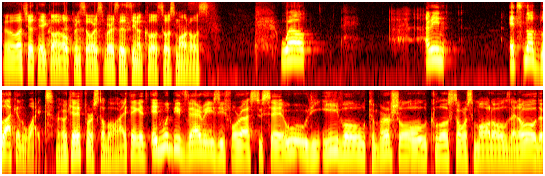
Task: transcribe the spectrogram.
what's your take on open source versus you know closed source models well i mean it's not black and white okay first of all i think it, it would be very easy for us to say oh the evil commercial closed source models and all the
